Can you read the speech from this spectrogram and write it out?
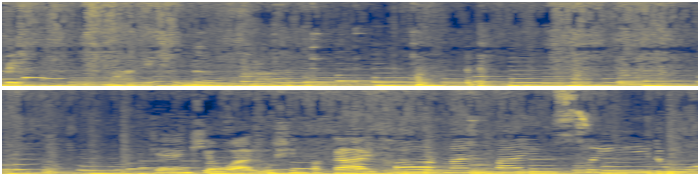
เป็ดมานิดนึงค่ะ แกงเขียวหวานลูกชิ้นปลากายทอดมันไปซีดูโอ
